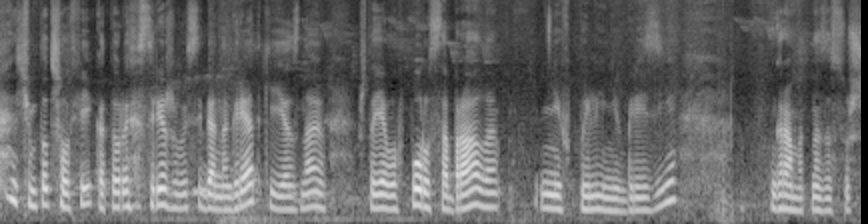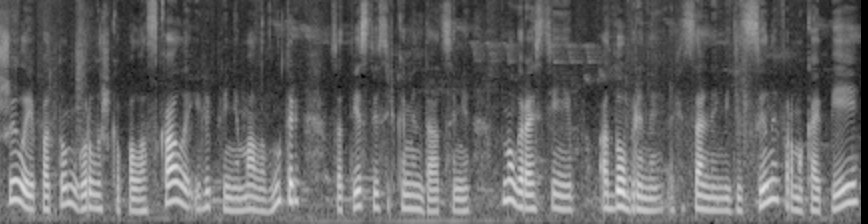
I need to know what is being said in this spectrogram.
чем тот шалфей, который срежу у себя на грядке. Я знаю, что я его в пору собрала, ни в пыли, ни в грязи. грамотно засушила и потом горлышко полоскала или принимала внутрь в соответствии с рекомендациями. Много растений одобрены официальной медициной, фармакопеей,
